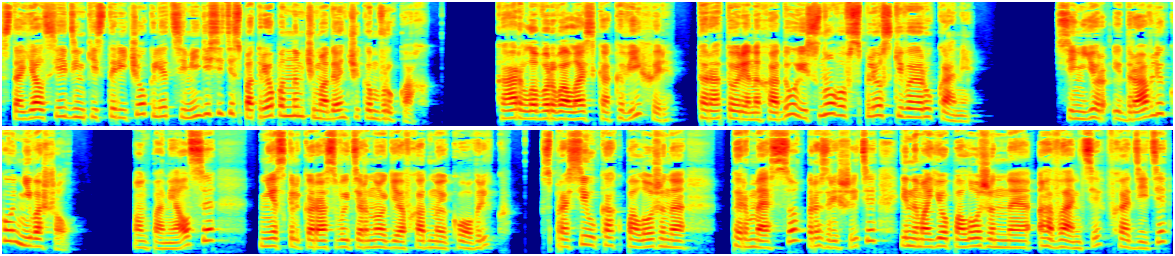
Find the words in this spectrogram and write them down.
стоял седенький старичок лет 70 с потрепанным чемоданчиком в руках. Карла ворвалась как вихрь, тараторя на ходу и снова всплескивая руками. Сеньор Идравлико не вошел. Он помялся, несколько раз вытер ноги о входной коврик, спросил, как положено «пермессо» – «разрешите», и на мое положенное «аванти» – «входите»,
